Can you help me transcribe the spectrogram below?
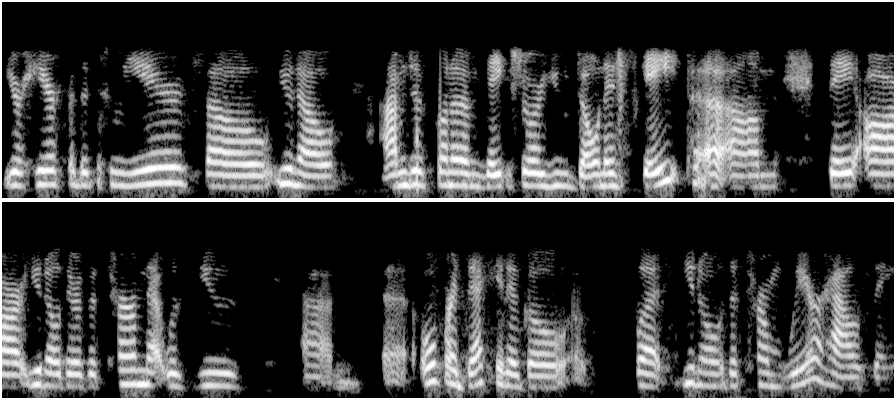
you're here for the two years, so, you know, I'm just going to make sure you don't escape. Um, they are, you know, there's a term that was used um, uh, over a decade ago but you know the term warehousing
